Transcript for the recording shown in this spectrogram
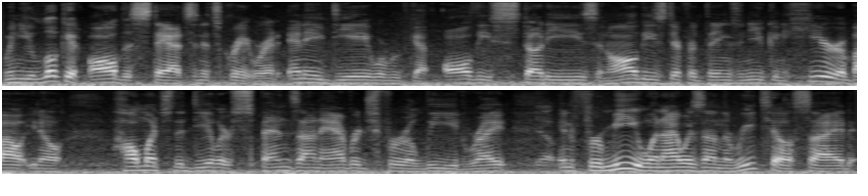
when you look at all the stats, and it's great. We're at NADA where we've got all these studies and all these different things, and you can hear about you know how much the dealer spends on average for a lead, right? Yep. And for me, when I was on the retail side.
